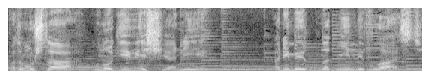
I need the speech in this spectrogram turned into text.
Потому что многие вещи, они, они имеют над ними власть.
